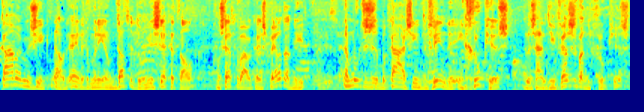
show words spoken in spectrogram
kamermuziek. Nou, de enige manier om dat te doen, je zegt het al, Concertgebouworkest speelt dat niet. Dan moeten ze elkaar zien te vinden in groepjes. En er zijn diverse van die groepjes.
